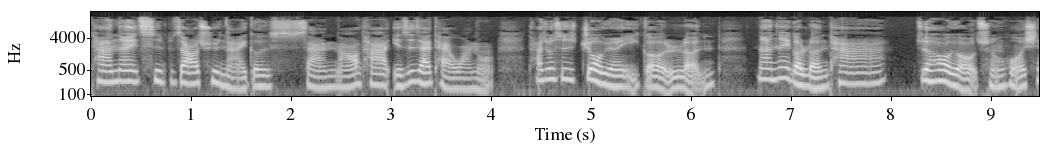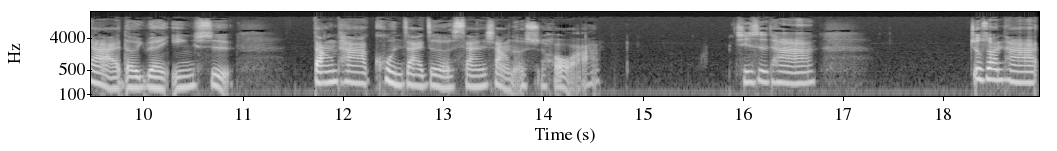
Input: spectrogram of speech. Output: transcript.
他那一次不知道去哪一个山，然后他也是在台湾哦，他就是救援一个人。那那个人他最后有存活下来的原因是，当他困在这个山上的时候啊，其实他就算他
